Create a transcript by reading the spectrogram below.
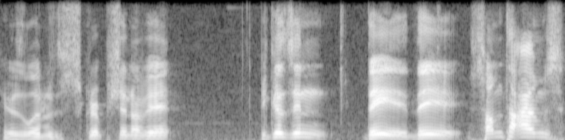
Here's a little description of it. Because in they they sometimes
